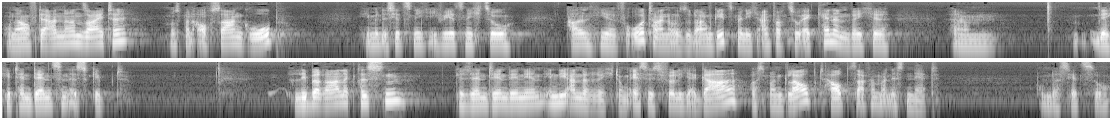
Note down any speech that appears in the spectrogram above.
Und auf der anderen Seite muss man auch sagen, grob, hiermit ist jetzt nicht, ich will jetzt nicht so allen hier verurteilen oder so, darum geht es mir nicht, einfach zu erkennen, welche, ähm, welche Tendenzen es gibt. Liberale Christen in, in die andere Richtung. Es ist völlig egal, was man glaubt, Hauptsache man ist nett, um das jetzt so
